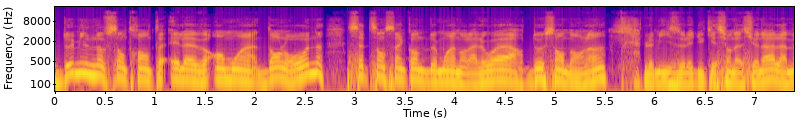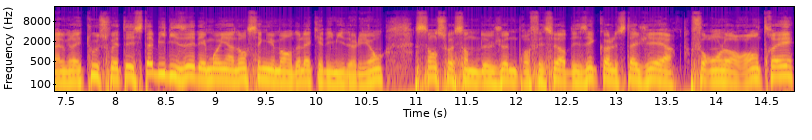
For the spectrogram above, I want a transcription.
2930 élèves en moins dans le Rhône, 750 de moins dans la Loire, 200 dans l'un. Le ministre de l'Éducation nationale a malgré tout souhaité stabiliser les moyens d'enseignement de l'Académie de Lyon. 162 jeunes professeurs des écoles stagiaires feront leur rentrée.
